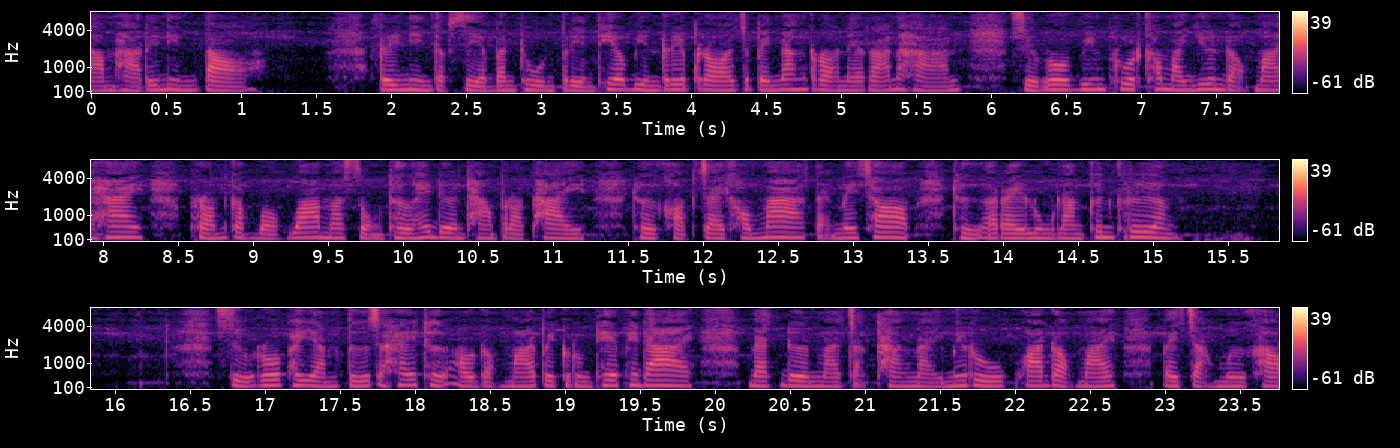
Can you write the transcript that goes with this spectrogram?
ตามหารินินต่อรินินกับเสียบรรทูลเปลี่ยนเที่ยวบินเรียบร้อยจะไปนั่งรอในร้านอาหาร สิโรธวิ่งพรวดเข้ามายื่นดอกไม้ให้ พร้อมกับบอกว่ามาส่งเธอให้เดินทางปลอดภัย เธอขอบใจเขามากแต่ไม่ชอบ ถืออะไรลุงลังขึ้นเครื่อง สิโรธพยายามตื้อจะให้เธอเอาดอกไม้ไปกรุงเทพให้ได้ แม็กเดินมาจากทางไหนไม่รู้คว้าดอกไม้ไปจากมือเขา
